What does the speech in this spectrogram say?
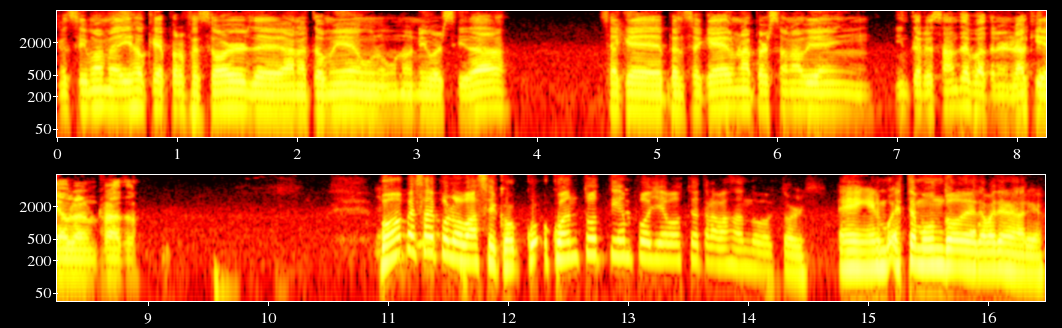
Encima me dijo que es profesor de anatomía en una universidad. O sea que pensé que era una persona bien interesante para tenerla aquí y hablar un rato. Vamos a empezar por lo básico. ¿Cuánto tiempo lleva usted trabajando, doctor, en este mundo de la veterinaria?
